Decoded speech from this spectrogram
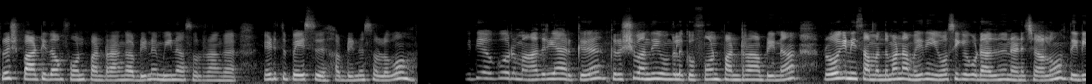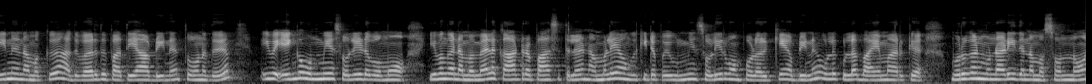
கிறிஷ் பாட்டி தான் ஃபோன் பண்ணுறாங்க அப்படின்னு மீனா சொல்கிறாங்க எடுத்து பேசு அப்படின்னு சொல்லவும் வித்யாவுக்கு ஒரு மாதிரியாக இருக்குது கிறிஷ் வந்து இவங்களுக்கு ஃபோன் பண்ணுறான் அப்படின்னா ரோகிணி சம்மந்தமாக நம்ம எதுவும் யோசிக்கக்கூடாதுன்னு நினச்சாலும் திடீர்னு நமக்கு அது வருது பார்த்தியா அப்படின்னு தோணுது. இவ எங்கே உண்மையை சொல்லிடுவோமோ? இவங்க நம்ம மேலே காட்டுற பாசத்தில் நம்மளே அவங்கக்கிட்ட போய் உண்மையை சொல்லிடுவோம் போல இருக்கே அப்படின்னு உள்ளுக்குள்ளே பயமாக இருக்குது முருகன் முன்னாடி இதை நம்ம சொன்னோம்.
